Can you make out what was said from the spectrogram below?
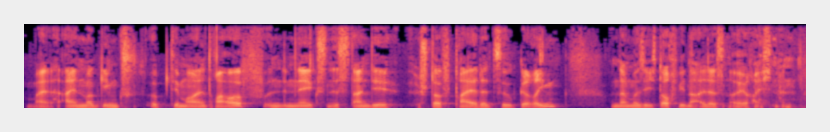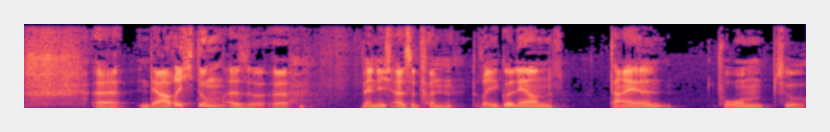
Weil einmal ging es optimal drauf und im nächsten ist dann die Stoffbreite zu gering. Und dann muss ich doch wieder alles neu rechnen. Äh, in der Richtung, also äh, wenn ich also von regulären Teilen, Form zu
